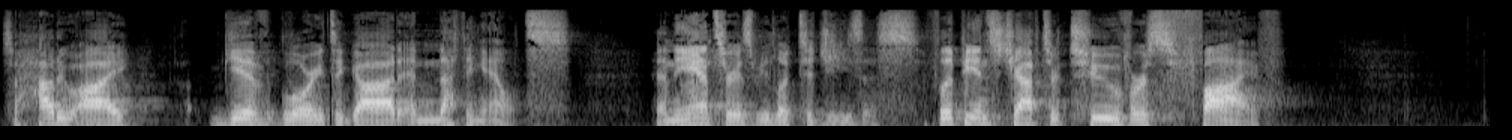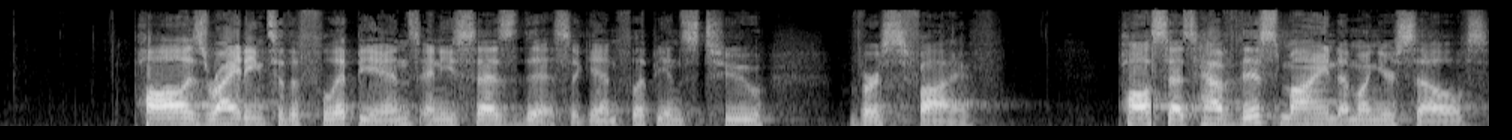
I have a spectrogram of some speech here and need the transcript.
So, how do I give glory to God and nothing else? And the answer is we look to Jesus. Philippians chapter 2, verse 5. Paul is writing to the Philippians, and he says this again, Philippians 2, verse 5. Paul says, Have this mind among yourselves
